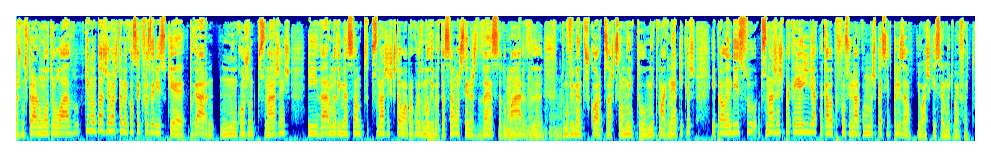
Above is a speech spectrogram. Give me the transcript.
Mas mostrar um outro lado que a montagem eu acho também consegue fazer isso, que é pegar num conjunto de personagens e dar uma dimensão de personagens que estão à procura de uma libertação. As cenas de dança, Uhum, do mar, de, de movimento dos corpos, acho que são muito, muito magnéticas. E para além disso, personagens para quem a ilha acaba por funcionar como uma espécie de prisão. Eu acho que isso é muito bem feito.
